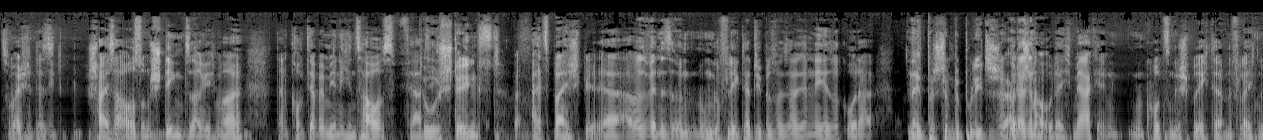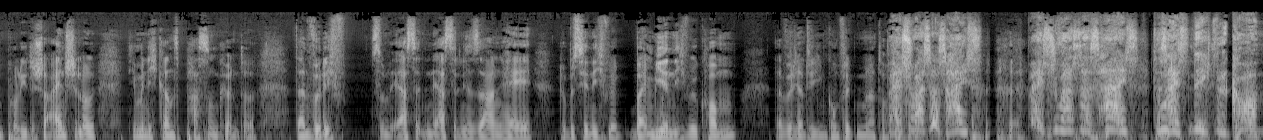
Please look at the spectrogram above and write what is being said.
zum Beispiel, der sieht scheiße aus und stinkt, sage ich mal, dann kommt er bei mir nicht ins Haus. Fertig. Du stinkst. Als Beispiel, ja. Aber wenn es irgendein ungepflegter Typ ist, wo ich sage, nee, so, oder, Eine bestimmte politische oder Einstellung. genau, oder ich merke in einem kurzen Gespräch, der hat vielleicht eine politische Einstellung, die mir nicht ganz passen könnte, dann würde ich zum ersten, in erster Linie sagen, hey, du bist hier nicht bei mir nicht willkommen. Da würde ich natürlich einen Konflikt mit meiner Tochter. Weißt du, was das heißt? Weißt du, was das heißt? Das heißt nicht willkommen.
